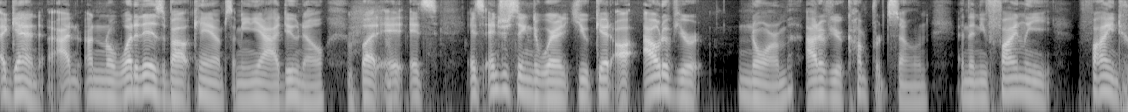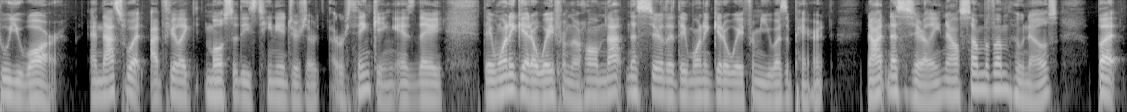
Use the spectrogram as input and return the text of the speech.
again, I, I don't know what it is about camps. I mean, yeah, I do know, but it, it's it's interesting to where you get out of your norm, out of your comfort zone, and then you finally find who you are. And that's what I feel like most of these teenagers are, are thinking is they they want to get away from their home, not necessarily they want to get away from you as a parent, not necessarily. Now some of them, who knows, but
